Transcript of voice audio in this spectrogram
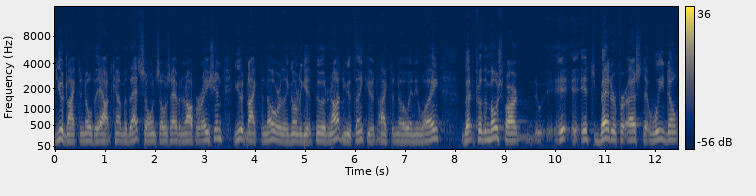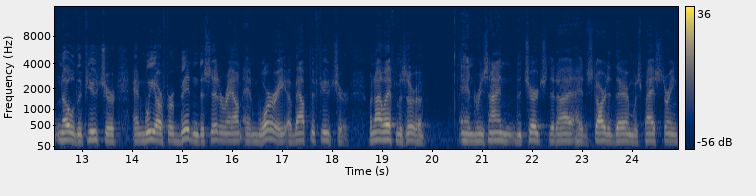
you'd like to know the outcome of that. So and so is having an operation. You'd like to know are they going to get through it or not. You think you'd like to know anyway. But for the most part, it's better for us that we don't know the future and we are forbidden to sit around and worry about the future. When I left Missouri and resigned the church that I had started there and was pastoring,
